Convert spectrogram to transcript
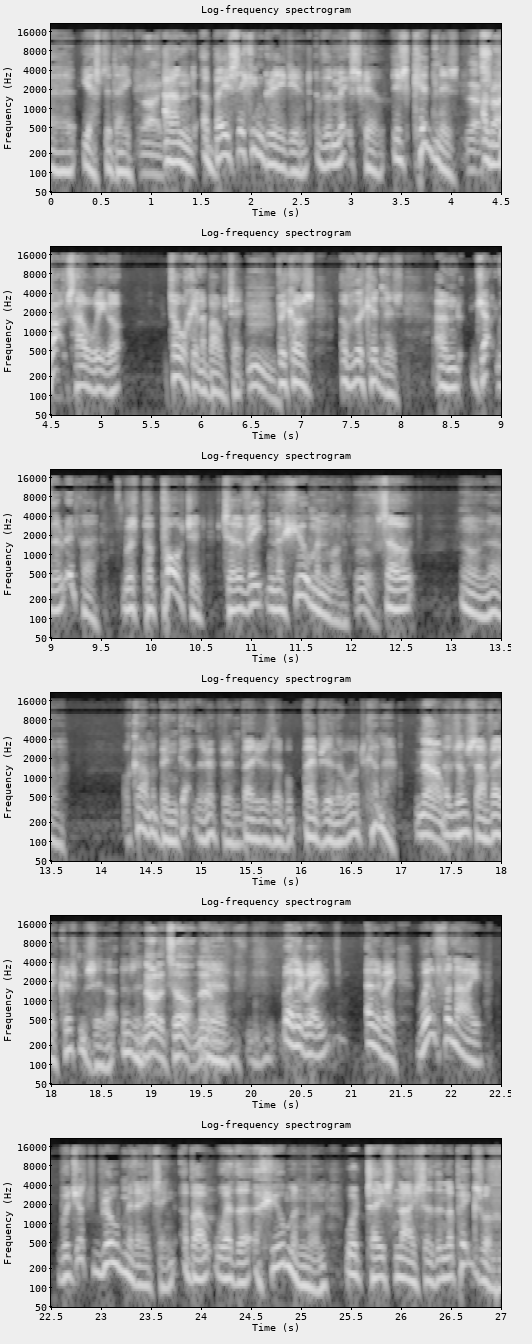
uh, yesterday. Right. And a basic ingredient of the mixed grill is kidneys. That's and right. that's how we got talking about it, because of the kidneys. And Jack the Ripper was purported to have eaten a human one. Oof. So, oh no. I can't have been Jack the Ripper and Babes, the, Babes in the Wood, can I? No. That doesn't sound very Christmassy, that, does it? Not at all. No. But anyway, anyway, Wilf and I were just ruminating about whether a human one would taste nicer than a pig's one.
